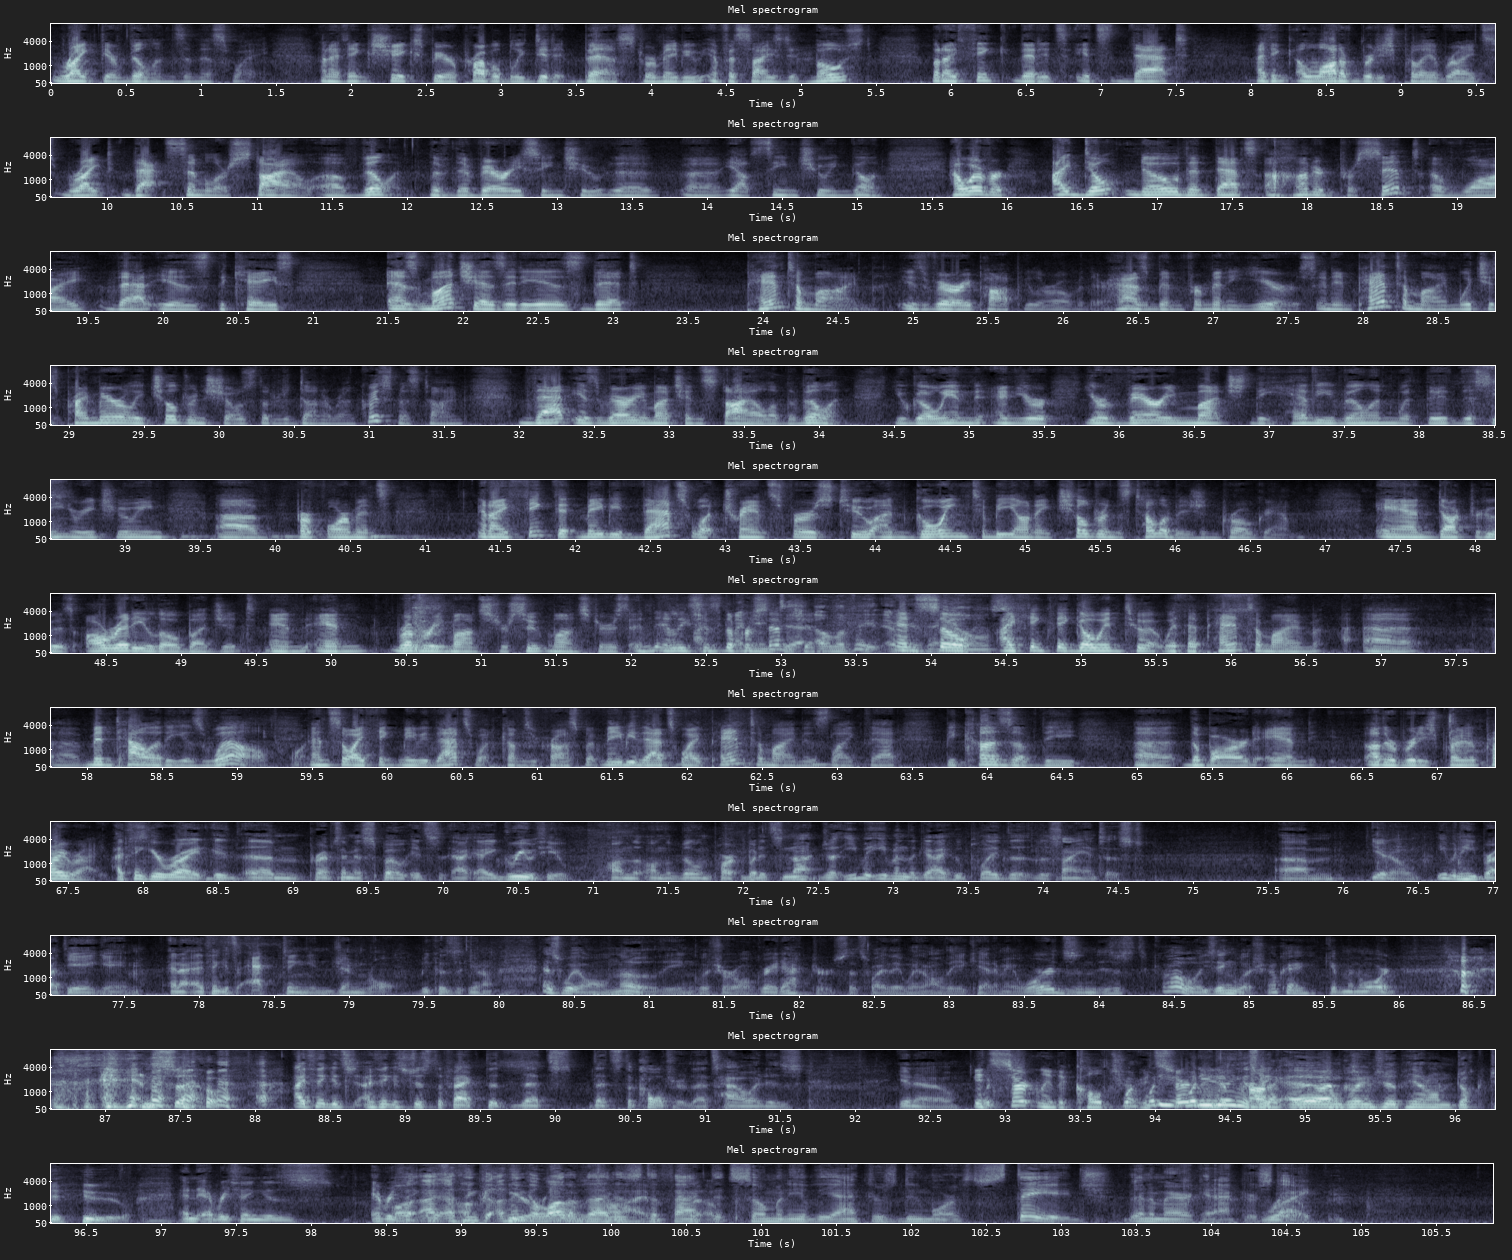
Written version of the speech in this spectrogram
write their villains in this way. And I think Shakespeare probably did it best or maybe emphasized it most, but I think that it's it's that I think a lot of British playwrights write that similar style of villain, the, the very scene chew, the uh, yeah scene chewing villain. However, I don't know that that's hundred percent of why that is the case, as much as it is that pantomime is very popular over there, has been for many years. And in pantomime, which is primarily children's shows that are done around Christmas time, that is very much in style of the villain. You go in and you're you're very much the heavy villain with the, the scenery chewing uh, performance. And I think that maybe that's what transfers to I'm going to be on a children's television program and Doctor Who is already low budget and and rubbery monster suit monsters, and at least is the I need to perception. elevate everything and so else. I think they go into it with a pantomime uh, uh, mentality as well, and so I think maybe that's what comes across. But maybe that's why pantomime is like that because of the uh, the Bard and other British play- playwrights. I think you're right. It, um, perhaps I misspoke. It's I, I agree with you on the on the villain part, but it's not just even even the guy who played the the scientist. Um, you know, even he brought the A game, and I I think it's acting in general because you know, as we all know, the English are all great actors. That's why they win all the Academy Awards. And it's just oh, he's English. Okay, give him an award. and so, I think it's I think it's just the fact that that's that's the culture. That's how it is. You know, it's certainly the culture. what, what, are you, what are you doing this week? product of Oh, I'm going to appear on Doctor Who, and everything is everything. Well, I, I think I think a lot of that is time, the fact so- that so many of the actors do more stage than American actors do.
